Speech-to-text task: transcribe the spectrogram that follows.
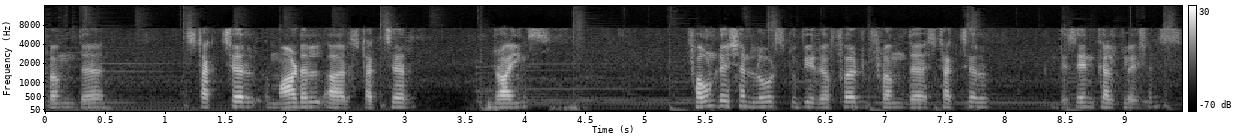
from the structure model or structure drawings. Foundation loads to be referred from the structure design calculations.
